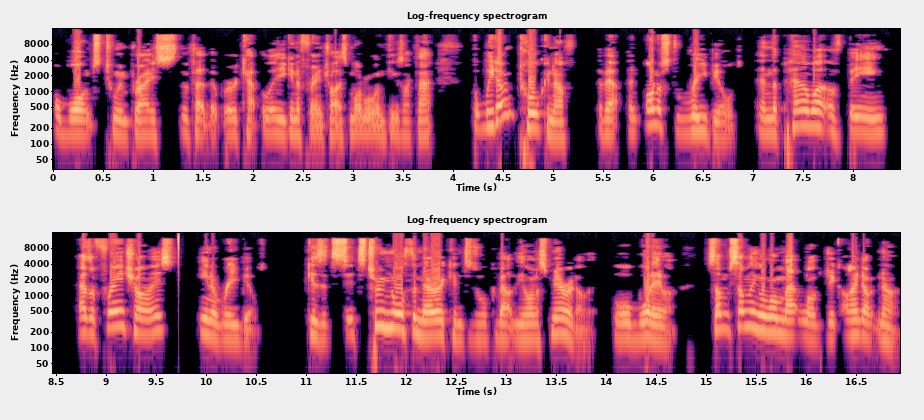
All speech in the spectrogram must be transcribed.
a want to embrace the fact that we're a cap league and a franchise model and things like that. But we don't talk enough about an honest rebuild and the power of being as a franchise in a rebuild. Because it's it's too North American to talk about the honest merit of it or whatever. Some something along that logic, I don't know.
